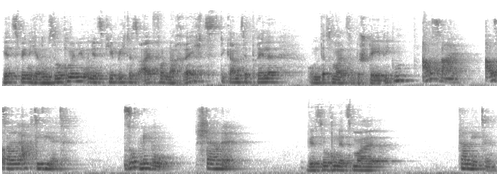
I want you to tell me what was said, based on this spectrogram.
Jetzt bin ich auf dem Suchmenü und jetzt gebe ich das iPhone nach rechts, die ganze Brille, um das mal zu bestätigen. Auswahl. Auswahl aktiviert. Suchmenü. Sterne. Wir suchen jetzt mal Planeten.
